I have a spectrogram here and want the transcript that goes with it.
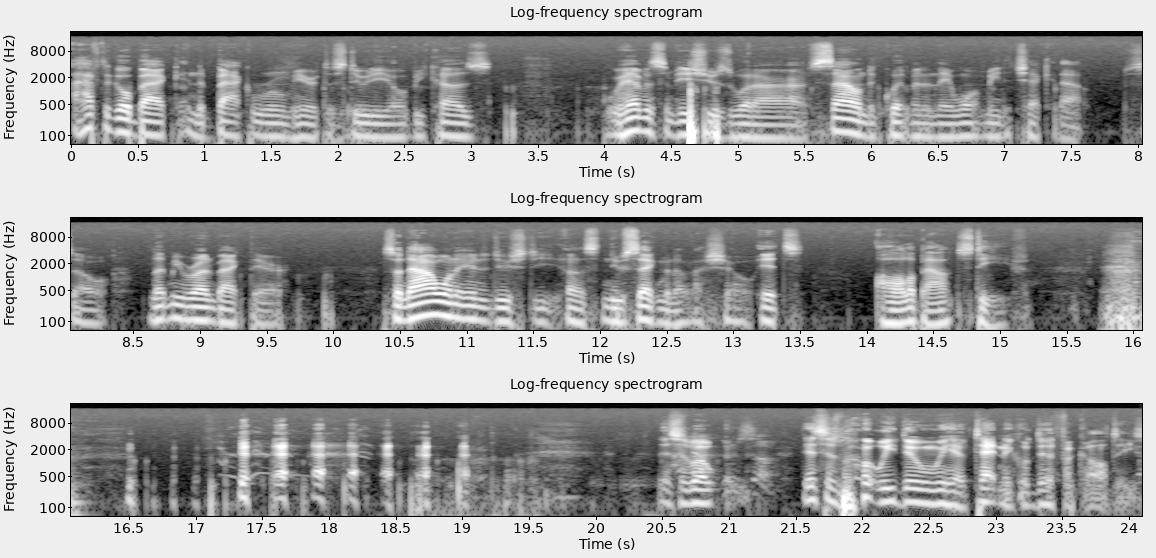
I have to go back in the back room here at the studio because we're having some issues with our sound equipment, and they want me to check it out. So let me run back there. So now I want to introduce a uh, new segment of our show. It's all about Steve. This is what this is what we do when we have technical difficulties.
